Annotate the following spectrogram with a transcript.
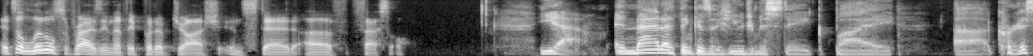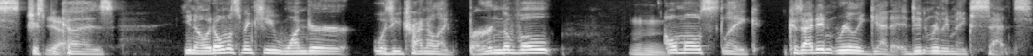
It's a little surprising that they put up Josh instead of Fessel. Yeah. And that I think is a huge mistake by uh, Chris, just yeah. because, you know, it almost makes you wonder was he trying to like burn the vote? Mm-hmm. Almost like because I didn't really get it. It didn't really make sense.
